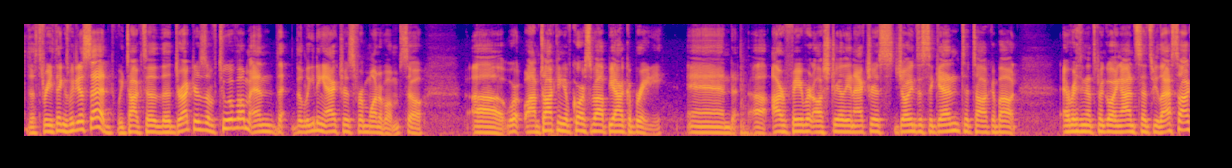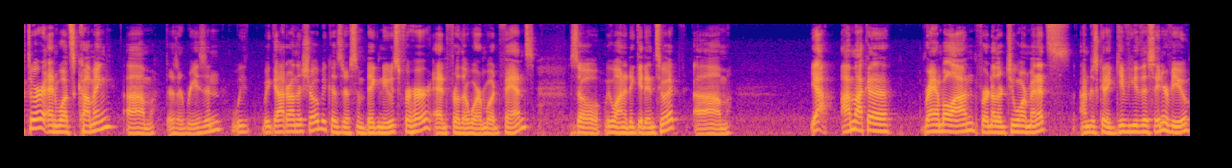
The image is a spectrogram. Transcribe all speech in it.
the three things we just said, we talked to the directors of two of them and the, the leading actress from one of them. So uh, I'm talking, of course, about Bianca Bradey. And uh, our favorite Australian actress joins us again to talk about everything that's been going on since we last talked to her and what's coming. Um, there's a reason we, we got her on the show because there's some big news for her and for the Wyrmwood fans. So we wanted to get into it. Um, yeah, I'm not going to ramble on for another two more minutes. I'm just going to give you this interview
